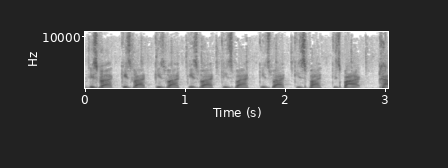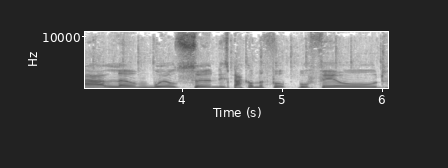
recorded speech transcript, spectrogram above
He's back, he's back, he's back, he's back, he's back, he's back, he's back, he's back. Callum Wilson is back on the football field.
